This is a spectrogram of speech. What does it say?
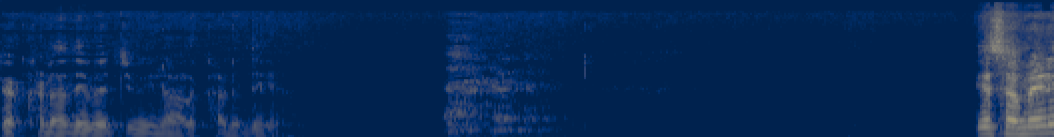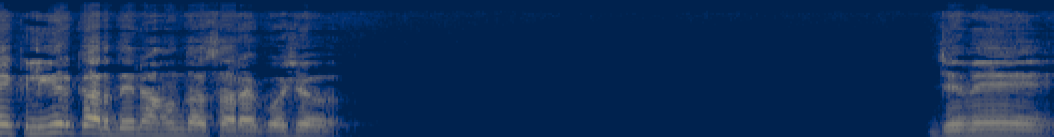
ਝੱਖੜਾਂ ਦੇ ਵਿੱਚ ਵੀ ਨਾਲ ਖੜਦੇ ਆ? ਇਹ ਸਮੇਂ ਨੇ ਕਲੀਅਰ ਕਰ ਦੇਣਾ ਹੁੰਦਾ ਸਾਰਾ ਕੁਝ ਜਿਵੇਂ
